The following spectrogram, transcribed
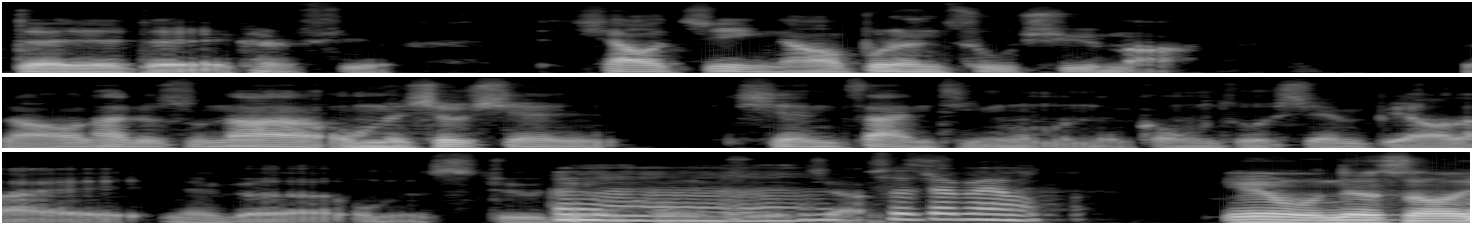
对对对，curfew。”宵禁，然后不能出去嘛，然后他就说：“那我们就先先暂停我们的工作，先不要来那个我们 studio 工作这样。”这边，因为我那时候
